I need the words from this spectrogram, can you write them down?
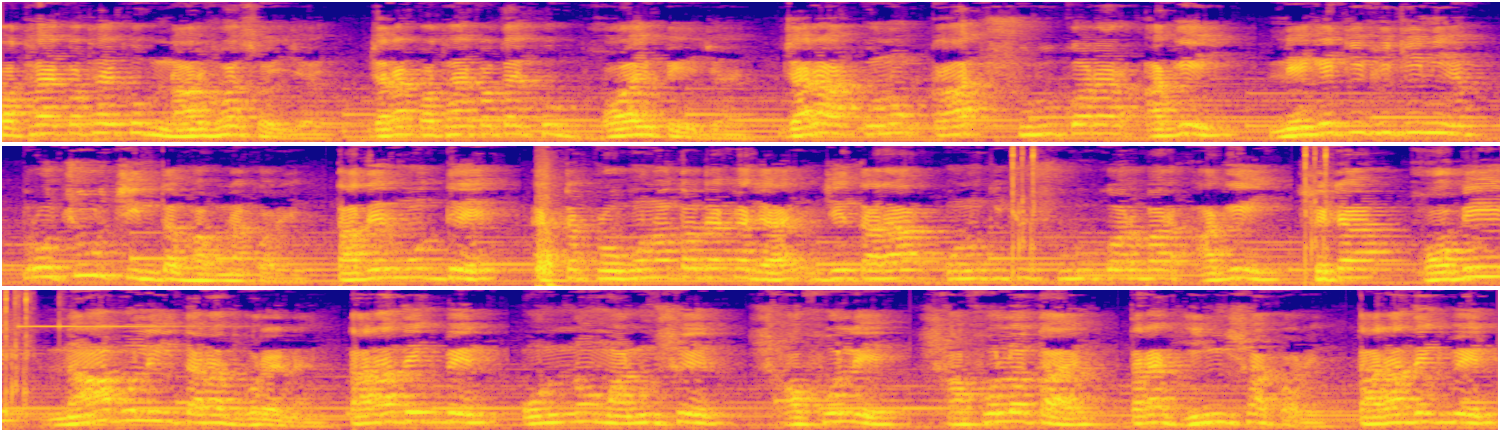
কথায় কথায় খুব নার্ভাস হয়ে যায়, যারা কথায় কথায় খুব ভয় পেয়ে যায়, যারা কোনো কাজ শুরু করার আগেই নেগেটিভিটি নিয়ে প্রচুর চিন্তা ভাবনা করে। তাদের মধ্যে একটা প্রবণতা দেখা যায় যে তারা কোনো কিছু শুরু করবার আগেই সেটা হবে না বলেই তারা ধরে নেয়। তারা দেখবেন অন্য মানুষের সফলে, সফলতায় তারা হিংসা করে। তারা দেখবেন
